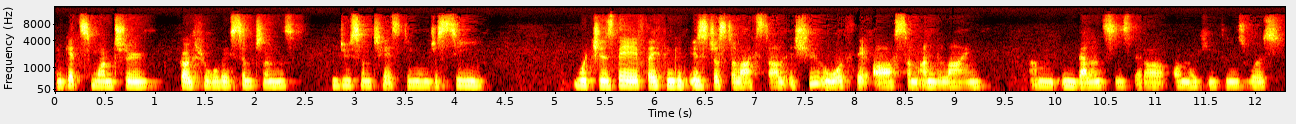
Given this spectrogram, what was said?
and get someone to go through all their symptoms and do some testing and just see which is there if they think it is just a lifestyle issue or if there are some underlying um, imbalances that are, are making things worse.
